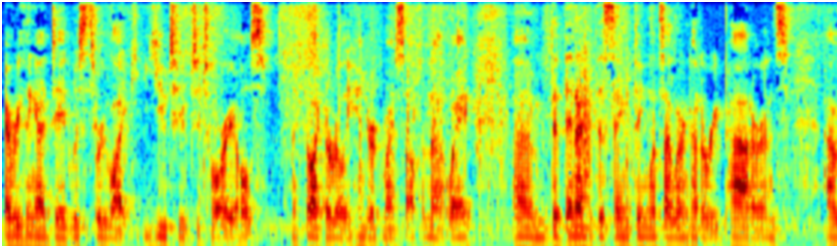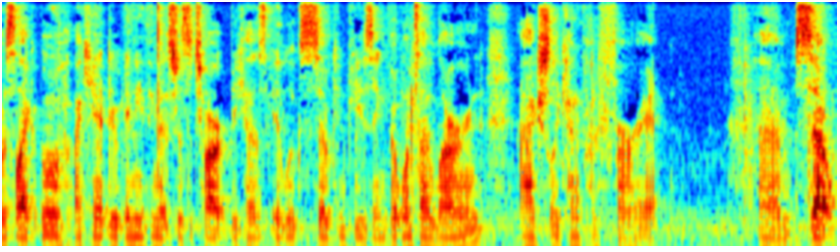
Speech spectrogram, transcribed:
Everything I did was through like YouTube tutorials. I feel like I really hindered myself in that way. Um, but then I did the same thing once I learned how to read patterns. I was like, oh, I can't do anything that's just a chart because it looks so confusing. But once I learned, I actually kind of prefer it. Um, so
